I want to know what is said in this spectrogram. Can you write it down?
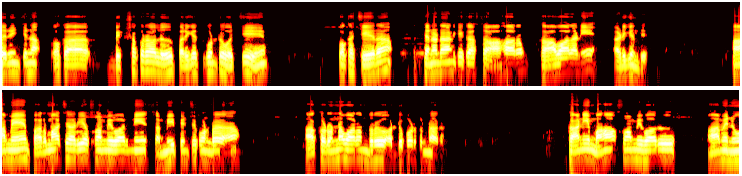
ధరించిన ఒక భిక్షకురాలు పరిగెత్తుకుంటూ వచ్చి ఒక చీర తినడానికి కాస్త ఆహారం కావాలని అడిగింది. ఆమె పరమాచార్య స్వామి వారిని సమీపించకుండా అక్కడున్న వారందరూ అడ్డుపడుతున్నారు. కానీ మహాస్వామి వారు ఆమెను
